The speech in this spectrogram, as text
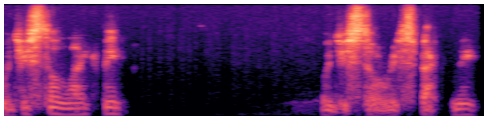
would you still like me? Would you still respect me?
